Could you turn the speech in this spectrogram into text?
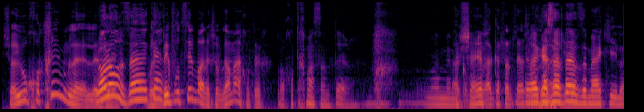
שהיו חותכים לזה. לא, לא, זה כן. ביגפוט סילבה, אני חושב, גם היה חותך. הוא חותך מהסנטר. משייף. רק הסנטר שלו. רק הסנטר זה 100 קילו.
